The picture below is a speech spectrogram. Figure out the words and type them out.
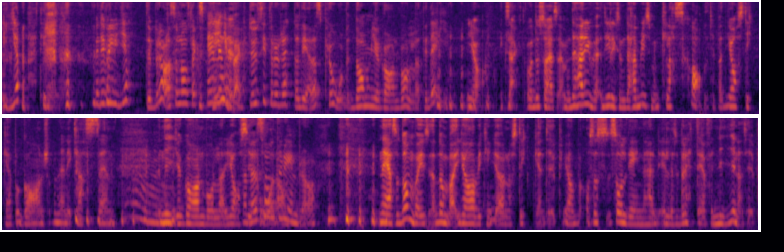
Japp, till mig. Men det är väl jättebra? Alltså någon slags payback. Du sitter och rättar deras prov. De gör garnbollar till dig. Ja, exakt. Och då sa jag så här, men det här, är det, är liksom, det här blir som en klassjal. Typ att jag stickar på garn som den i klassen. Ni gör garnbollar, jag Mm. Ja, syr där på dem. du in bra. Nej, alltså de bara, ju- de bara, ja vi kan göra några stycken typ. Jag, och så sålde jag in det här, eller så berättade jag för niorna typ.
